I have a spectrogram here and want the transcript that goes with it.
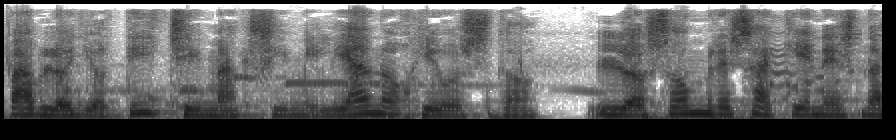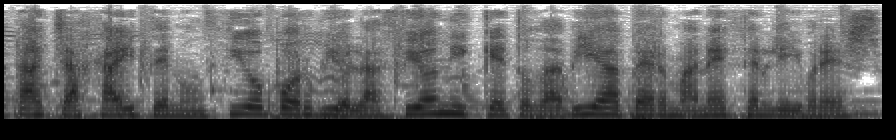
Pablo Yotich y Maximiliano Giusto, los hombres a quienes Natacha Hay denunció por violación y que todavía permanecen libres,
